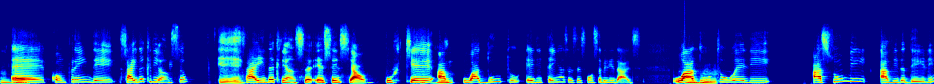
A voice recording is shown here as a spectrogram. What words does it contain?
Uhum. É, compreender, sair da criança. É. Sair da criança é essencial, porque uhum. a, o adulto, ele tem essas responsabilidades. O uhum. adulto, ele assume a vida dele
